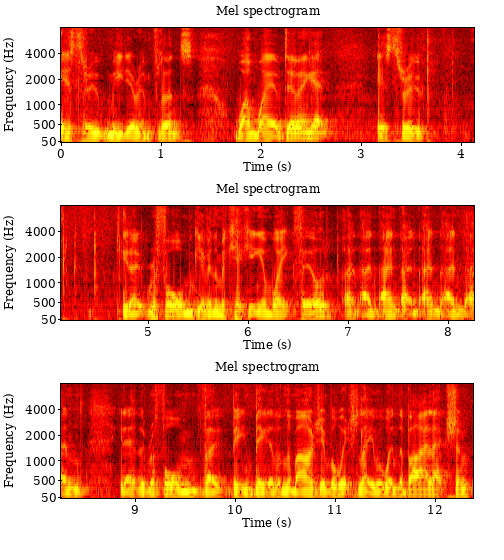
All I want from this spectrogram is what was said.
is through media influence. One way of doing it is through you know, reform giving them a kicking in Wakefield and, and, and, and, and, and, and, you know, the reform vote being bigger than the margin by which Labour win the by-election.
